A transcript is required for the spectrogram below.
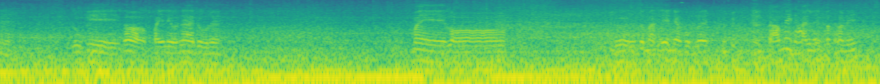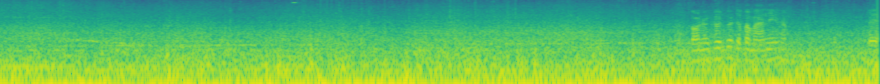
เนี่ยลูกพี่ก็ไปเร็วหน้าดูเลย ไม่ทันเลยตอนนี้ตอนกลางคืนก็จะประมาณนี้ครับ แต่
